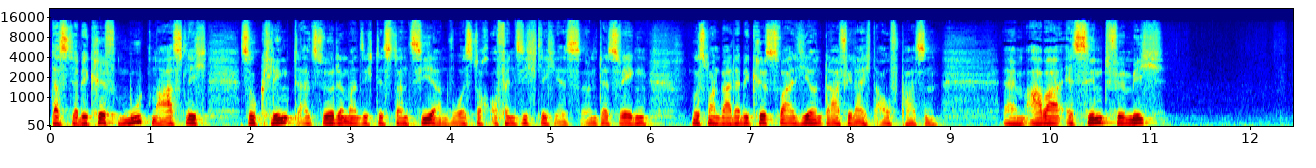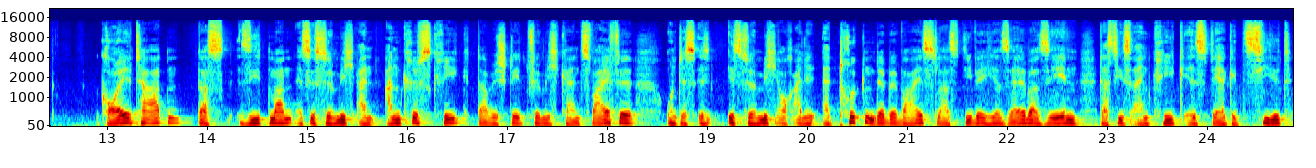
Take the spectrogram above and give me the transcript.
dass der Begriff mutmaßlich so klingt, als würde man sich distanzieren, wo es doch offensichtlich ist. Und deswegen muss man bei der Begriffswahl hier und da vielleicht aufpassen. Ähm, aber es sind für mich Gräueltaten, das sieht man. Es ist für mich ein Angriffskrieg, da besteht für mich kein Zweifel. Und es ist, für mich auch eine erdrückende Beweislast, die wir hier selber sehen, dass dies ein Krieg ist, der gezielt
